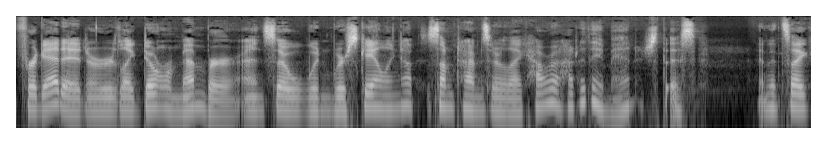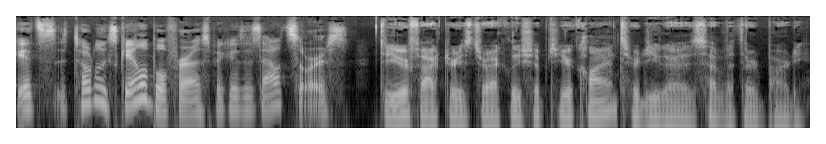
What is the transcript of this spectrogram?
forget it or like don't remember. And so when we're scaling up, sometimes they're like, how, how do they manage this? And it's like, it's totally scalable for us because it's outsourced. Do your factories directly ship to your clients or do you guys have a third party?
